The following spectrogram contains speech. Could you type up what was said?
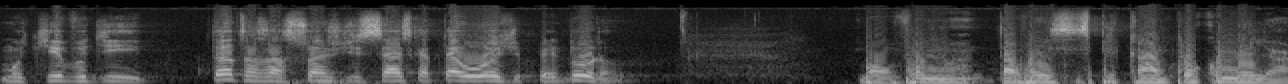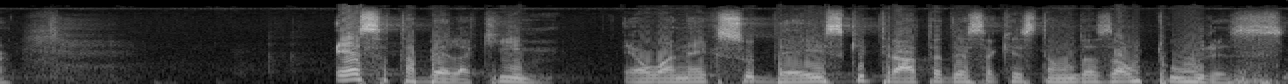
motivo de tantas ações judiciais que até hoje perduram? Bom, vamos talvez explicar um pouco melhor. Essa tabela aqui, é o anexo 10 que trata dessa questão das alturas,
